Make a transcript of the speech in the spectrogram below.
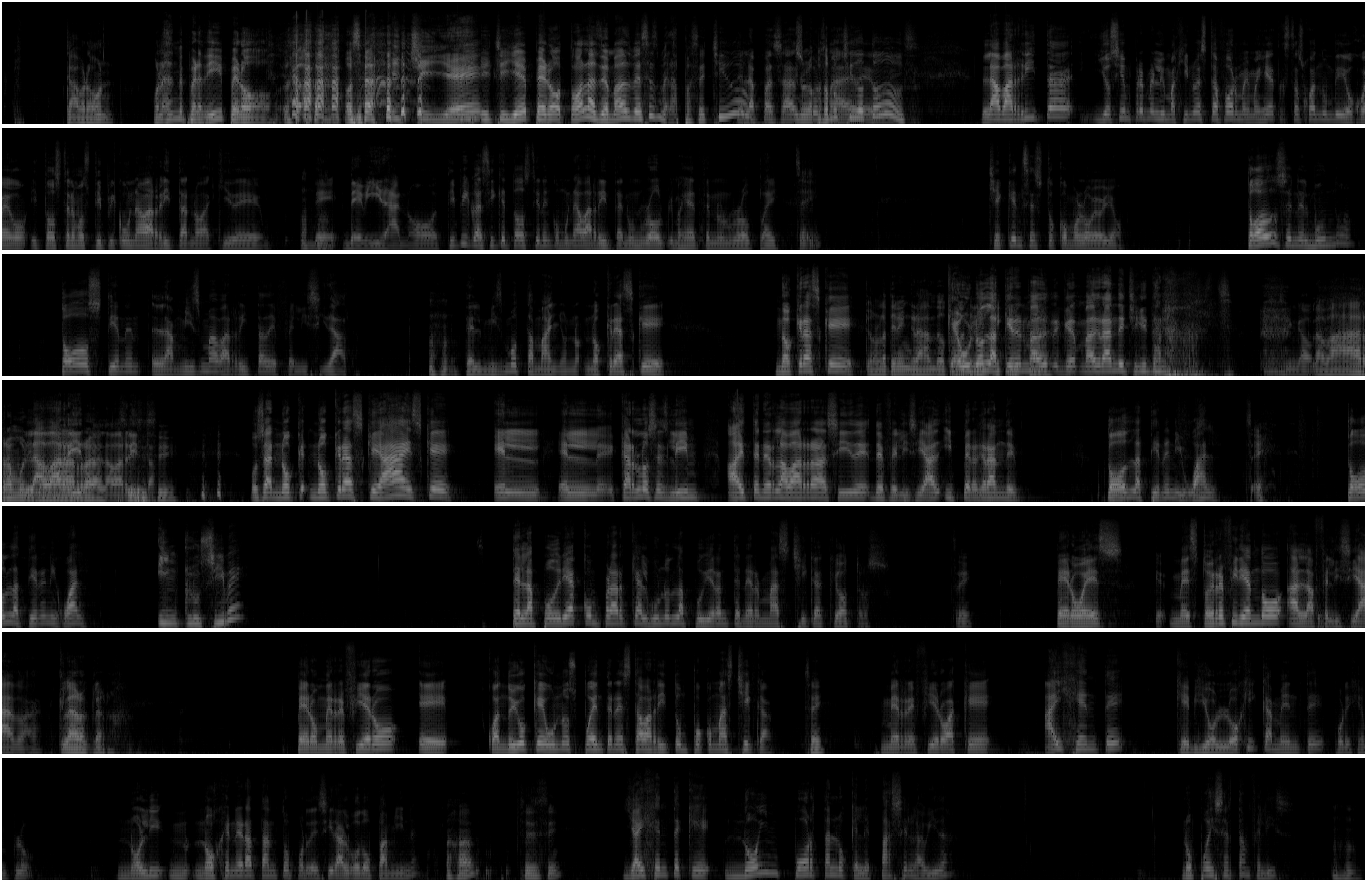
Cabrón. Una vez me perdí, pero. o sea. Y chillé. Y chillé, pero todas las demás veces me la pasé chido. Te la y pasaste. nos la pasamos chido todos. La barrita, yo siempre me lo imagino de esta forma. Imagínate que estás jugando un videojuego y todos tenemos típico una barrita, ¿no? Aquí de, de, de vida, ¿no? Típico así que todos tienen como una barrita en un role, imagínate en un roleplay. Sí. Chéquense esto cómo lo veo yo. Todos en el mundo, todos tienen la misma barrita de felicidad, del mismo tamaño. No, no creas que, no creas que, Que uno la tienen grande, que unos la tienen más, más grande y chiquita. No. Chingado. La barra, La la, barrita, barra. la barrita. sí, sí. O sea, no, no creas que, ah, es que el, el Carlos Slim ha de tener la barra así de, de felicidad hiper grande. Todos la tienen igual. Sí. Todos la tienen igual. Inclusive, te la podría comprar que algunos la pudieran tener más chica que otros. Sí. Pero es, eh, me estoy refiriendo a la felicidad, ¿va? Claro, claro. Pero me refiero, eh, cuando digo que unos pueden tener esta barrita un poco más chica, Sí. Me refiero a que hay gente que biológicamente, por ejemplo, no, li- no genera tanto, por decir algo, dopamina. Ajá. Sí, sí, sí. Y hay gente que no importa lo que le pase en la vida, no puede ser tan feliz. Ujú.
